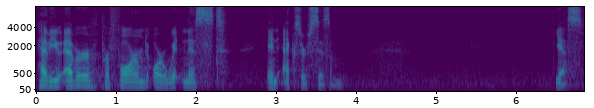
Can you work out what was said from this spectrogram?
Have you ever performed or witnessed an exorcism? Yes.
